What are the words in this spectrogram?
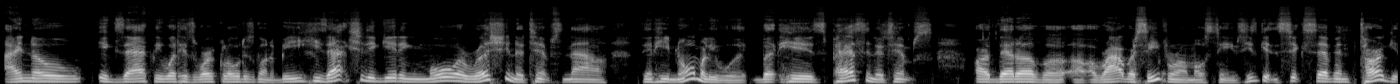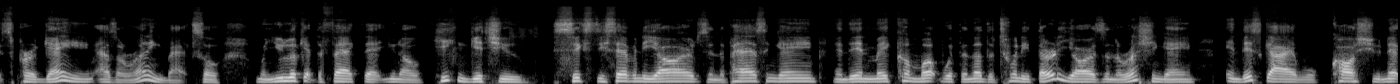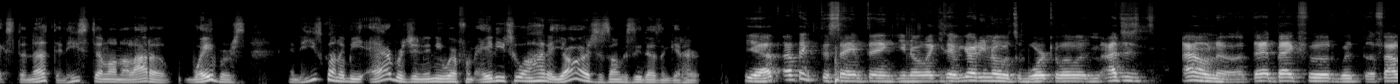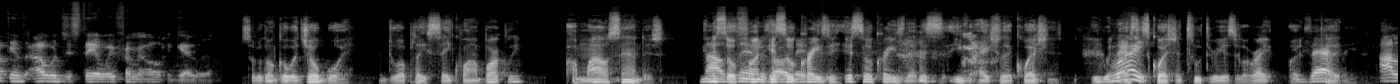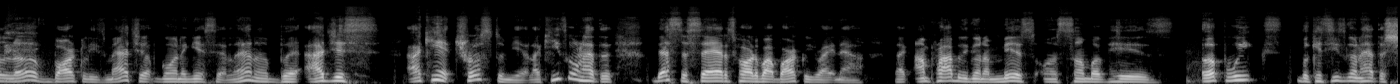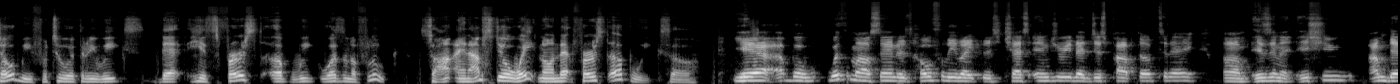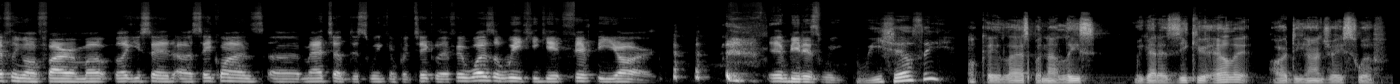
I know exactly what his workload is going to be. He's actually getting more rushing attempts now than he normally would, but his passing attempts are that of a, a wide receiver on most teams. He's getting six, seven targets per game as a running back. So when you look at the fact that, you know, he can get you 60, 70 yards in the passing game and then may come up with another 20, 30 yards in the rushing game, and this guy will cost you next to nothing. He's still on a lot of waivers, and he's going to be averaging anywhere from 80 to 100 yards as long as he doesn't get hurt. Yeah, I think the same thing. You know, like you said, we already know it's a workload, and I just, I don't know that backfield with the Falcons. I would just stay away from it altogether. So we're gonna go with Joe Boy. Do I play Saquon Barkley or Miles Sanders? And it's so Miles fun. It's all so day. crazy. It's so crazy that this is even actually a question. You wouldn't ask this question two, three years ago, right? But, Exactly. I love Barkley's matchup going against Atlanta, but I just I can't trust him yet. Like he's gonna have to. That's the saddest part about Barkley right now. Like I'm probably gonna miss on some of his up weeks because he's gonna have to show me for two or three weeks that his first up week wasn't a fluke. So I, and I'm still waiting on that first up week. So Yeah, uh, but with Miles Sanders, hopefully, like this chest injury that just popped up today, um, isn't an issue. I'm definitely gonna fire him up. But like you said, uh, Saquon's uh, matchup this week in particular, if it was a week, he get 50 yards. It'd be this week. we shall see. Okay, last but not least, we got Ezekiel Elliott or DeAndre Swift.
